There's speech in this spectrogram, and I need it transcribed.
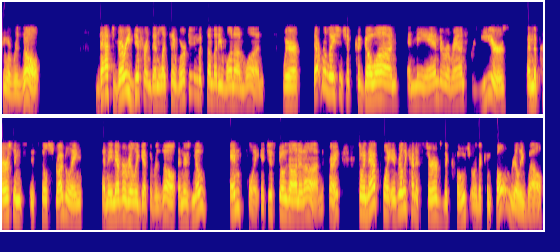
to a result, that's very different than, let's say, working with somebody one on one, where that relationship could go on and meander around for years and the person is still struggling and they never really get the result and there's no end point. It just goes on and on, right? So in that point, it really kind of serves the coach or the consultant really well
